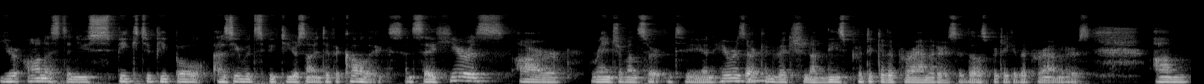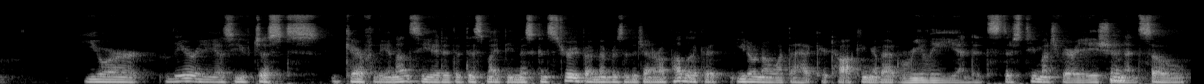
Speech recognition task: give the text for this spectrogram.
you're honest and you speak to people as you would speak to your scientific colleagues and say, here is our range of uncertainty, and here is our conviction of these particular parameters or those particular parameters. Um, you're leery, as you've just carefully enunciated, that this might be misconstrued by members of the general public, that you don't know what the heck you're talking about really, and it's there's too much variation, mm. and so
